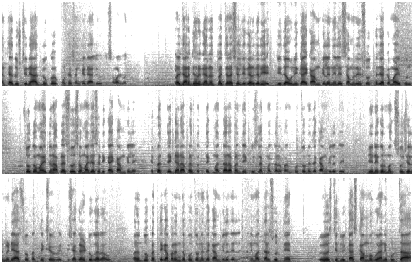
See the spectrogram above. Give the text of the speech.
आणि त्या दृष्टीने आज लोक मोठ्या संख्येने आले होते समाजवादी प्रचार घरघरच प्रचार असेल जे घरघरी जिजाऊनी काय काम केलं निलेश सांबरे स्वतःच्या कमाईतून स्वकमाईतून आपल्या स्वसमाजासाठी काय काम केलंय हे प्रत्येक घरापर्यंत प्रत्येक मतदारापर्यंत एकवीस लाख मतदारापर्यंत पोहोचवण्याचं काम केलं जाईल. जेणेकरून मग सोशल मीडिया असो प्रत्यक्ष व्यक्तीच्या घर टू घर राहू परंतु प्रत्येकापर्यंत पोहोचवण्याचं काम केलं जाईल आणि मतदार सुज्ञ आहेत. व्यवस्थित विकास काम बघून आणि पुढचा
